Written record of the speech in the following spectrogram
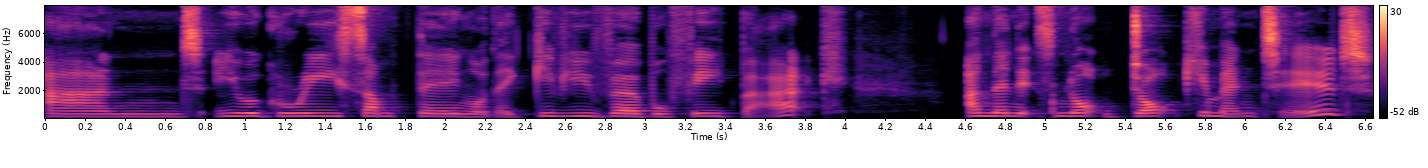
and you agree something or they give you verbal feedback and then it's not documented,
